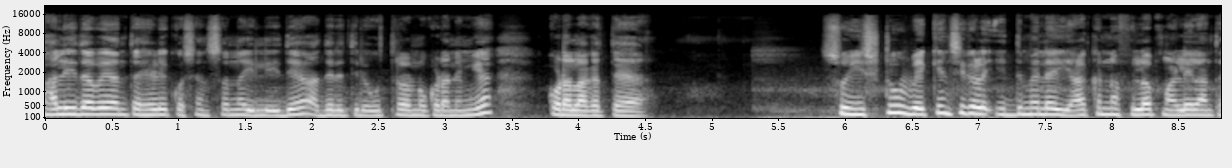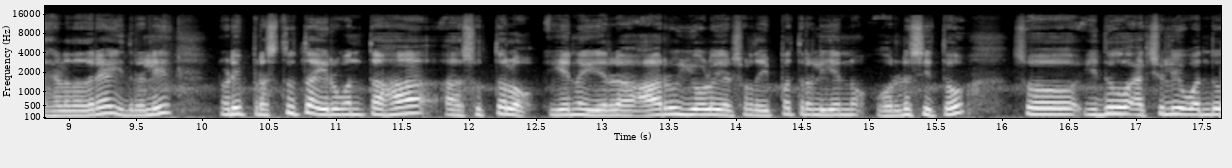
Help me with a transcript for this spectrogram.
ಖಾಲಿ ಇದ್ದಾವೆ ಅಂತ ಹೇಳಿ ಕ್ವಶನ್ಸನ್ನು ಇಲ್ಲಿ ಇದೆ. ಅದೇ ರೀತಿ ಉತ್ತರವನ್ನು ಕೂಡ ನಿಮಗೆ ಕೊಡಲಾಗುತ್ತೆ. ಸೊ ಇಷ್ಟು ವೇಕೆನ್ಸಿಗಳು ಇದ್ದ ಮೇಲೆ ಯಾಕನ್ನು ಫಿಲಪ್ ಮಾಡಲಿಲ್ಲ ಅಂತ ಹೇಳೋದಾದರೆ, ಇದರಲ್ಲಿ ನೋಡಿ, ಪ್ರಸ್ತುತ ಇರುವಂತಹ ಸುತ್ತಲೂ ಏನು ಎರ ಆರು, ಏಳು, ಎರಡು ಸಾವಿರದ ಇಪ್ಪತ್ತರಲ್ಲಿ ಏನು ಹೊರಡಿಸಿತ್ತು. ಸೊ ಇದು ಆ್ಯಕ್ಚುಲಿ ಒಂದು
